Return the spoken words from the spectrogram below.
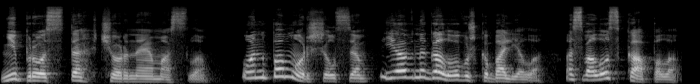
не просто черное масло. Он поморщился, явно головушка болела, а с волос капала.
